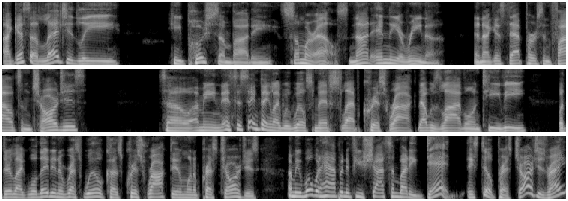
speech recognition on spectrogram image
I guess allegedly he pushed somebody somewhere else, not in the arena, and I guess that person filed some charges. So I mean, it's the same thing like with Will Smith slapped Chris Rock. That was live on TV, but they're like, well, they didn't arrest Will because Chris Rock didn't want to press charges. I mean, what would happen if you shot somebody dead? They still press charges, right?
